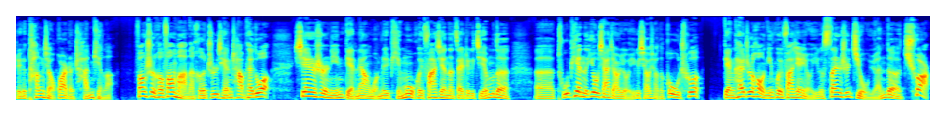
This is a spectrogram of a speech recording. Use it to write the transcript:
这个汤小罐的产品了。方式和方法呢，和之前差不太多。先是您点亮我们这屏幕，会发现呢，在这个节目的呃图片的右下角有一个小小的购物车，点开之后，您会发现有一个三十九元的券儿，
